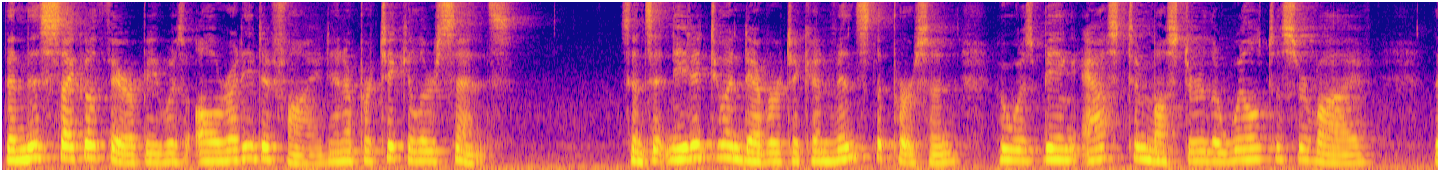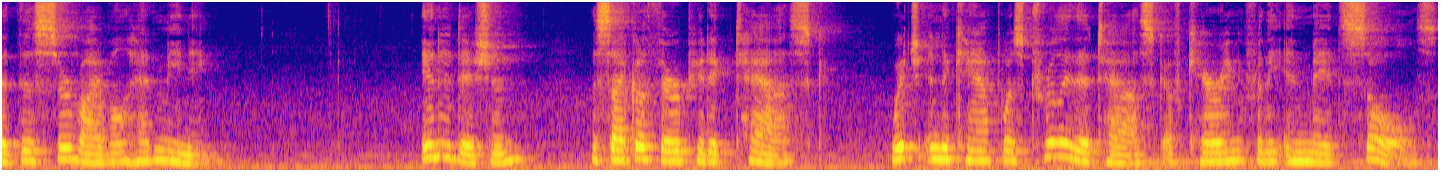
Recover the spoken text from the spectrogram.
then this psychotherapy was already defined in a particular sense, since it needed to endeavor to convince the person who was being asked to muster the will to survive that this survival had meaning. In addition, the psychotherapeutic task, which in the camp was truly the task of caring for the inmates' souls,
